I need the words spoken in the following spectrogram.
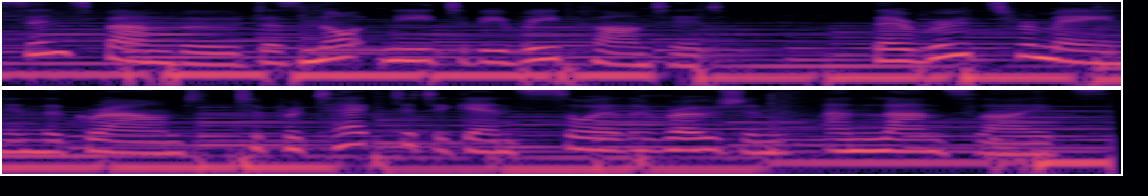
Since bamboo does not need to be replanted, their roots remain in the ground to protect it against soil erosion and landslides.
